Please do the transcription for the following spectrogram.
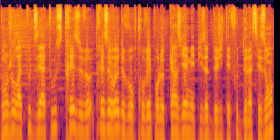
Bonjour à toutes et à tous, très heureux, de vous retrouver pour le 15e épisode de JT Foot de la saison.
